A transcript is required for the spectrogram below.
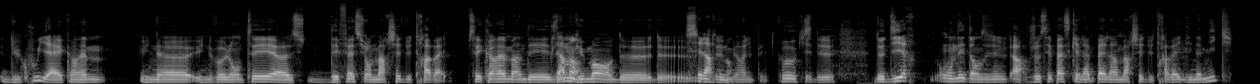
du coup, il y a quand même une, euh, une volonté euh, d'effet sur le marché du travail. C'est quand même un des arguments de, de, de Muriel de, de, dire on est dans une. Alors, je ne sais pas ce qu'elle appelle un marché du travail mm. dynamique,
